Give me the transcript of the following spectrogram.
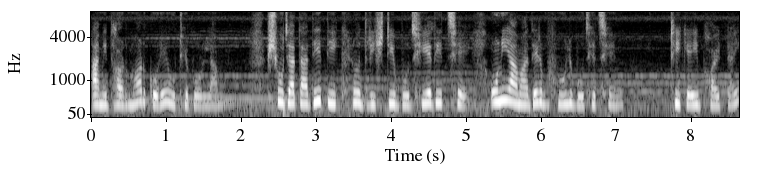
আমি ধর্মর করে উঠে পড়লাম। সুজাতাদি তীক্ষ্ণ দৃষ্টি বুঝিয়ে দিচ্ছে, উনি আমাদের ভুল বুঝেছেন। ঠিক এই ভয়টাই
